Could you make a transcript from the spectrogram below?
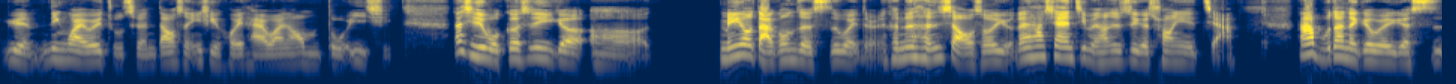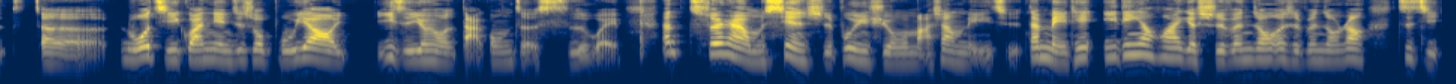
院另外一位主持人刀神一起回台湾，然后我们躲疫情。那其实我哥是一个呃没有打工者思维的人，可能很小的时候有，但是他现在基本上就是一个创业家。他不断的给我一个思呃逻辑观念，就是说不要一直拥有打工者思维。那虽然我们现实不允许我们马上离职，但每天一定要花一个十分钟、二十分钟，让自己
